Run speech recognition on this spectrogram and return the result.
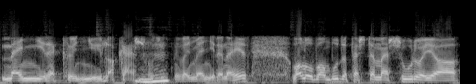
mennyire könnyű lakáshoz uh-huh. jutni, vagy mennyire nehéz. Valóban Budapesten már súrolja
